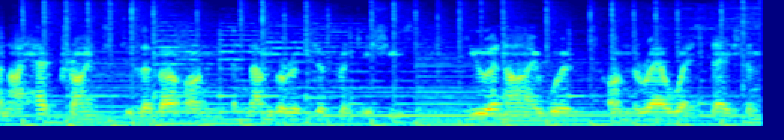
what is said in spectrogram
and I have tried to deliver on a number of different issues. You and I worked on the railway station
